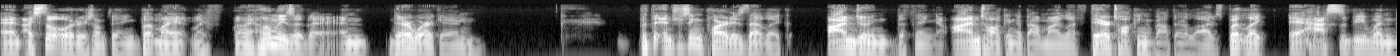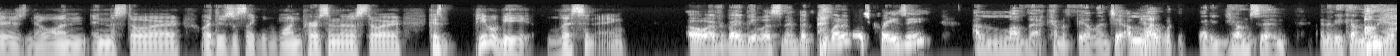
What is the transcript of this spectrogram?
and I still order something, but my my my homies are there and they're working. But the interesting part is that like I'm doing the thing now. I'm talking about my life. They're talking about their lives. But like it has to be when there's no one in the store or there's just like one person in the store because people be listening. Oh, everybody be listening. But you want to know what's crazy? I love that kind of feeling too. I yeah. love when everybody jumps in and it becomes oh, more, yeah.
